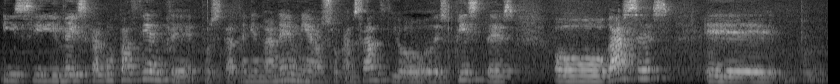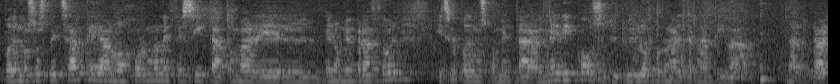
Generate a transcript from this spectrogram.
y si veis que algún paciente pues, está teniendo anemias o cansancio o despistes o gases, eh, podemos sospechar que a lo mejor no necesita tomar el, el, omeprazol y se lo podemos comentar al médico o sustituirlo por una alternativa natural.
